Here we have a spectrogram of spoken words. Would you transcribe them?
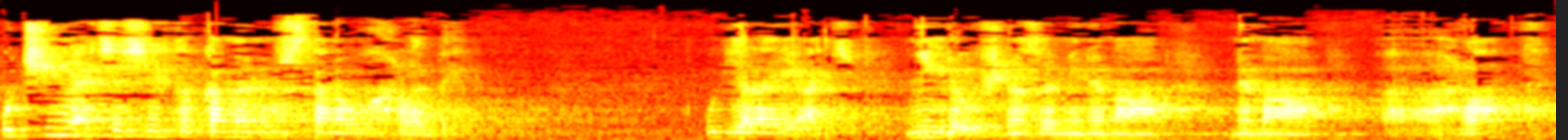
Učím, ať se z těchto kamenů stanou chleby. Udělej, ať nikdo už na zemi nemá, nemá uh, hlad.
